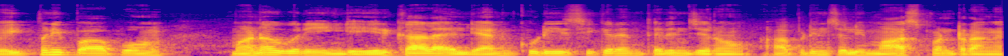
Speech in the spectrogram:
வெயிட் பண்ணி பார்ப்போம். மனோகரி இங்கே இருக்காளா இல்லையான்னு கூடிய சீக்கிரம் தெரிஞ்சிடும் அப்படின்னு சொல்லி மாஸ் பண்ணுறாங்க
